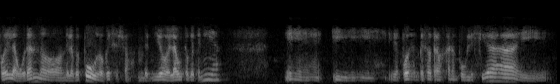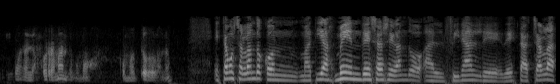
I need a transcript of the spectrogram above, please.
fue laburando de lo que pudo, qué sé yo, vendió el auto que tenía eh, y, después empezó a trabajar en publicidad y, y bueno, la fue ramando como, como todos, ¿no? Estamos charlando con Matías Méndez, ya llegando al final de, esta charla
